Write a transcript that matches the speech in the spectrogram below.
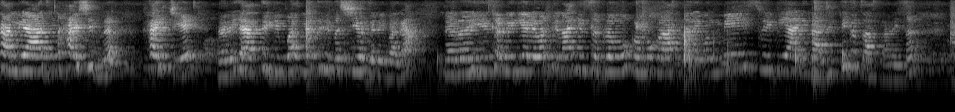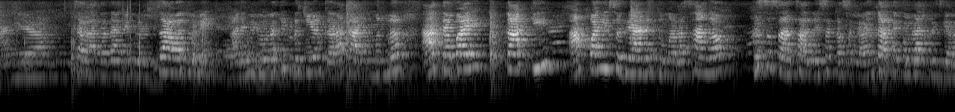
खाल्ली अजून हाय शिल्लक खायची तर ह्या तिघी बसल्या तर इथं शेजारी बघा. तर ही सगळी गेल्यावरती ना हे सगळं मोकळं मोकळं असणार आहे. मग मी स्वीटी आणि दाजी तिघच असणार आहे तर आणि चला आता दाजीकडे जावा तुम्ही. आणि व्हिडिओला तिकडंच एंड करा कारण म्हणलं आता बाई काकी आप्पा ही सगळी आले. तुम्हाला सांगा कसं सा चाललंय सकाळ सकाळ. आणि तात्या पण रात्रीच गेला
